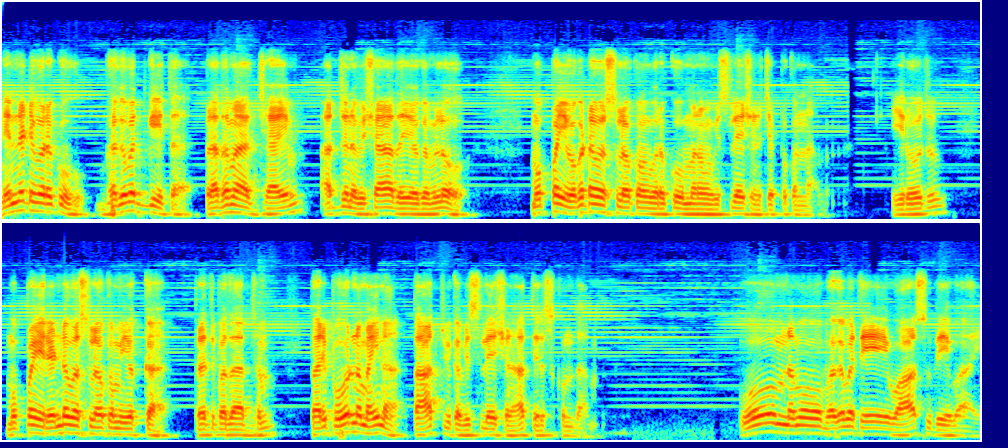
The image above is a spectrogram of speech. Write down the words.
నిన్నటి వరకు భగవద్గీత ప్రథమ అధ్యాయం అర్జున విషాద యోగంలో ముప్పై ఒకటవ శ్లోకం వరకు మనం విశ్లేషణ చెప్పుకున్నాము ఈరోజు ముప్పై రెండవ శ్లోకం యొక్క ప్రతిపదార్థం పరిపూర్ణమైన తాత్విక విశ్లేషణ తెలుసుకుందాం. ఓం నమో భగవతే వాసుదేవాయ.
